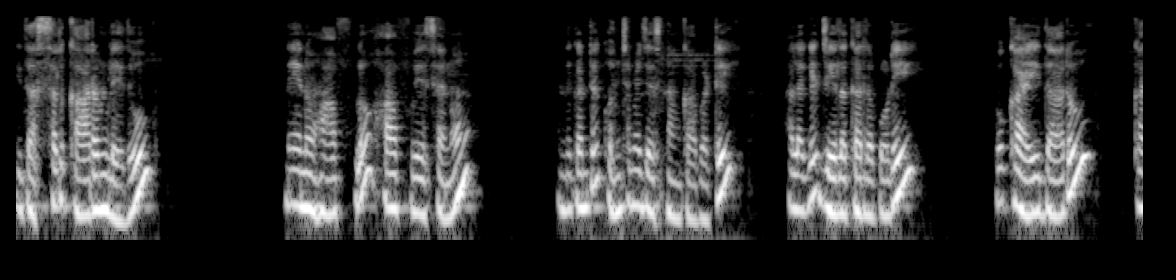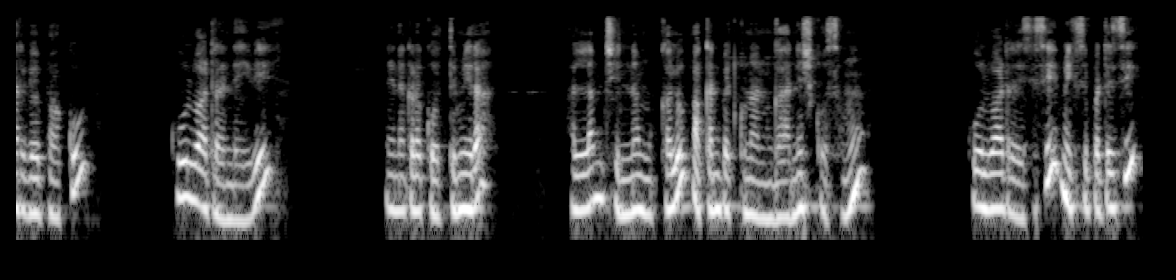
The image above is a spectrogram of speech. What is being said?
ఇది అస్సలు కారం లేదు. నేను హాఫ్లో హాఫ్ వేసాను. ఎందుకంటే కొంచెమే చేసినాం కాబట్టి. అలాగే జీలకర్ర పొడి ఒక ఐదారు కరివేపాకు కూల్ వాటర్ అండి ఇవి. నేను అక్కడ కొత్తిమీర అల్లం చిన్న ముక్కలు పక్కన పెట్టుకున్నాను గార్నిష్ కోసము. కూల్ వాటర్ వేసేసి మిక్సీ పట్టేసి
